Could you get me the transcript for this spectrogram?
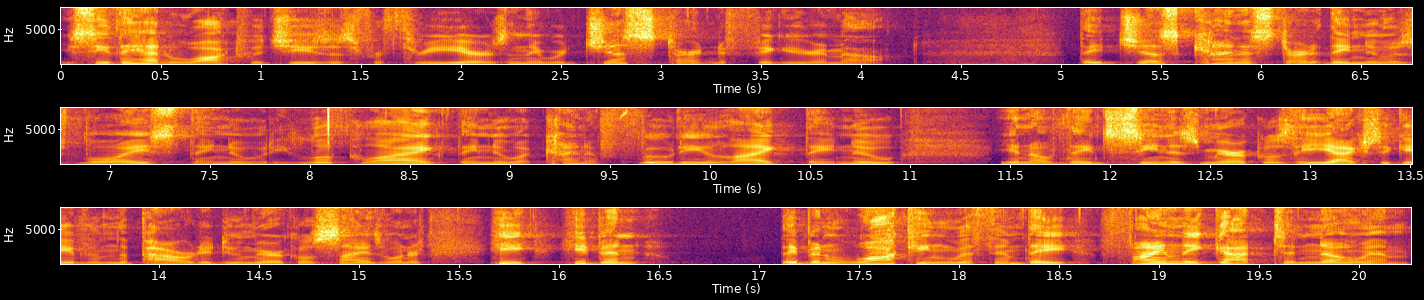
You see, they had walked with Jesus for three years and they were just starting to figure him out. They just kind of started, they knew his voice, they knew what he looked like, they knew what kind of food he liked, they knew, you know, they'd seen his miracles. He actually gave them the power to do miracles, signs, wonders. He, he'd been, they'd been walking with him. They finally got to know him.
